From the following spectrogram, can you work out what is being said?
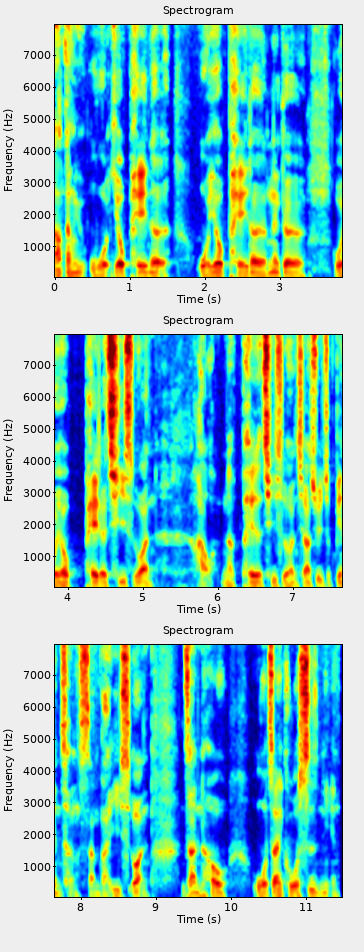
然后等于我又赔了，我又赔了那个，我又赔了七十万。好，那赔了七十万下去就变成三百一十万，然后我再过四年，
